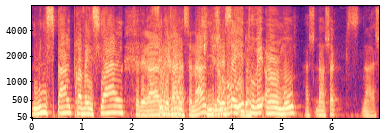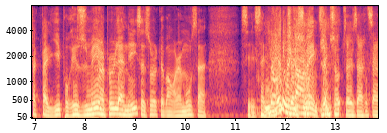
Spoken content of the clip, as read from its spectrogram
Municipal, provincial, fédéral, international. puis Puis le j'ai essayé de trouver un mot à dans chaque, dans chaque palier pour résumer un peu l'année. C'est sûr que, bon, un mot, ça, c'est, ça limite, Non, mais mais quand ça. même. J'aime ça. Ça- ça-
